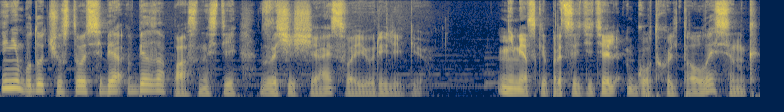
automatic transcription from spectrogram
и не будут чувствовать себя в безопасности, защищая свою религию. Немецкий просветитель Готхольд Лессинг,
